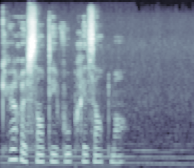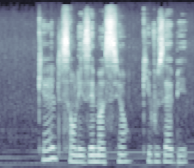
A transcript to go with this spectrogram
Que ressentez-vous présentement? Quelles sont les émotions qui vous habitent?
